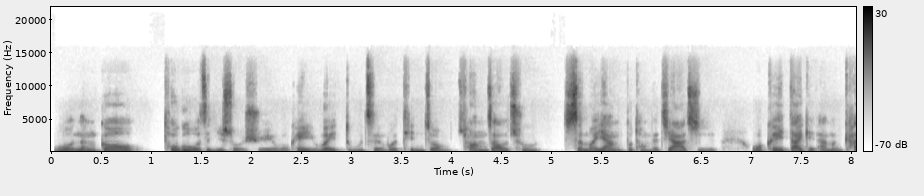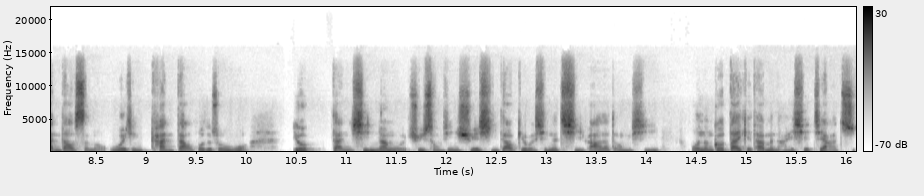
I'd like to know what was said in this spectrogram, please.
我能够透过我自己所学，我可以为读者或听众创造出什么样不同的价值，我可以带给他们看到什么我已经看到，或者说我又担心让我去重新学习到，给我新的启发的东西，我能够带给他们哪一些价值？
